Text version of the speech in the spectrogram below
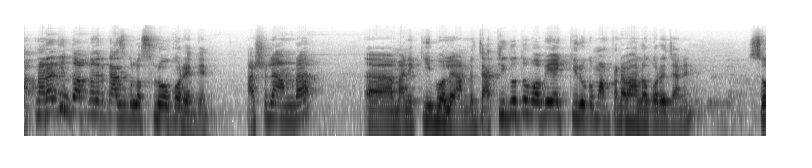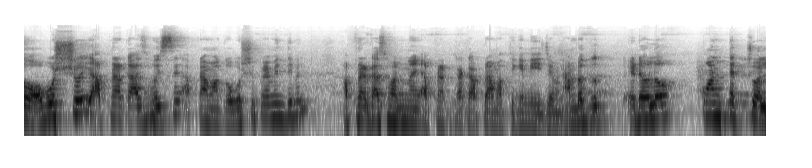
আপনারা কিন্তু আপনাদের কাজগুলো স্লো করে দেন। আসলে আমরা মানে কি বলে, আমরা জাতিগতভাবে কীরকম আপনারা ভালো করে জানেন। সো অবশ্যই আপনার কাজ হয়েছে, আপনি আমাকে অবশ্যই পেমেন্ট দিবেন। আপনার কাজ হন নাই, আপনার টাকা আপনি আমার থেকে নিয়ে যাবেন। আমরা তো, এটা হলো কন্ট্যাকচুয়াল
